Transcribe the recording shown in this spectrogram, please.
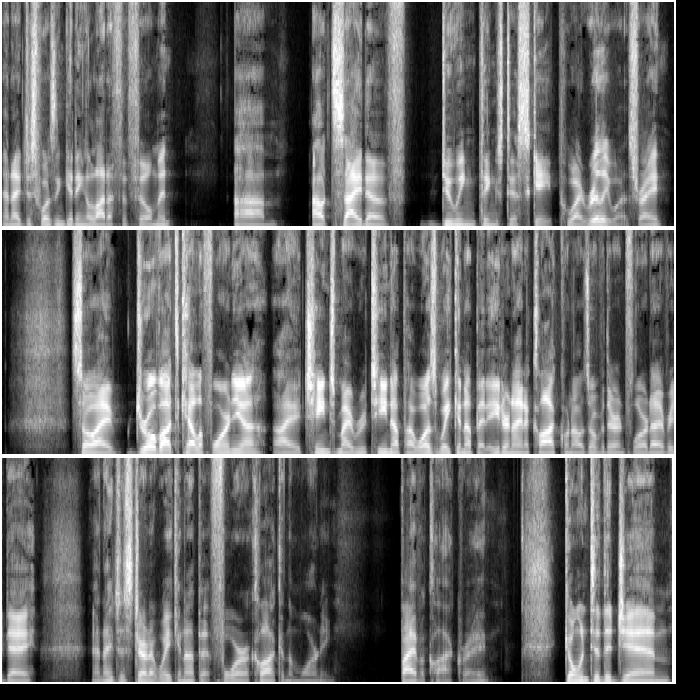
and I just wasn't getting a lot of fulfillment um, outside of doing things to escape who I really was, right? So I drove out to California. I changed my routine up. I was waking up at eight or nine o'clock when I was over there in Florida every day. And I just started waking up at four o'clock in the morning, five o'clock, right? Going to the gym,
